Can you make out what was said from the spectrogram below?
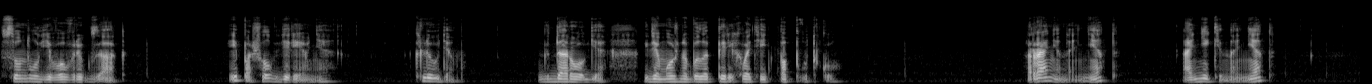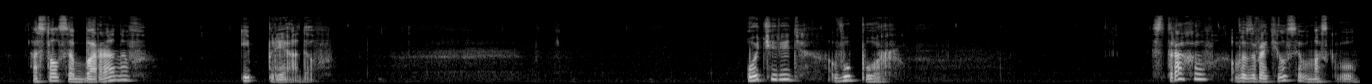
сунул его в рюкзак и пошел к деревне, к людям, к дороге, где можно было перехватить попутку. Ранина нет, а Никина нет. Остался Баранов и Прядов. Очередь в упор. Страхов возвратился в Москву.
